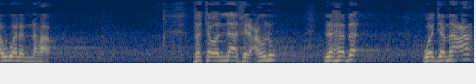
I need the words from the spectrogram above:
أول النهار. فتولى فرعون ذهب وجمع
